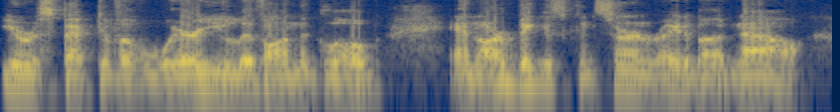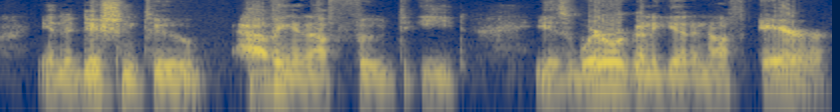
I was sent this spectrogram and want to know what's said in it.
irrespective of where you live on the globe. And our biggest concern right about now, in addition to having enough food to eat, is where we're going to get enough air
